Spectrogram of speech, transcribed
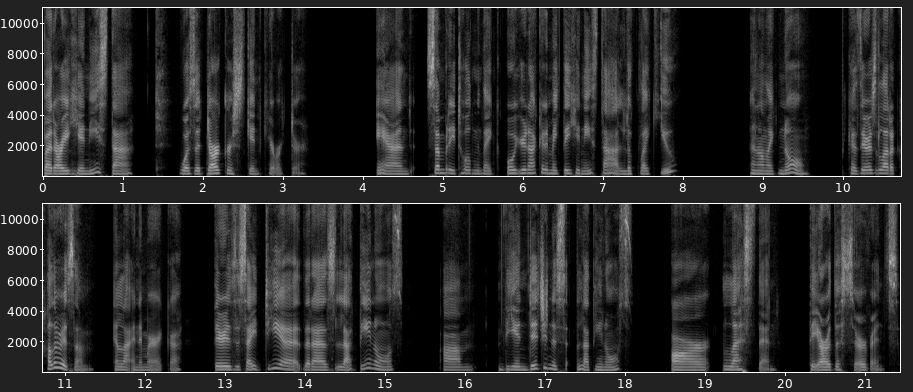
but our higienista was a darker skinned character. And somebody told me like, "Oh, you're not going to make the higienista look like you," and I'm like, "No, because there's a lot of colorism in Latin America. There is this idea that as Latinos, um, the indigenous Latinos are less than. They are the servants,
